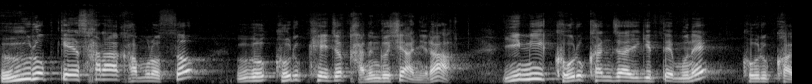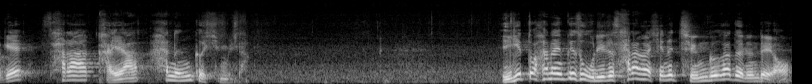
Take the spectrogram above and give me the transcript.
의롭게 살아감으로써 의- 거룩해져 가는 것이 아니라 이미 거룩한 자이기 때문에 거룩하게 살아가야 하는 것입니다. 이게 또 하나님께서 우리를 사랑하시는 증거가 되는데요.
